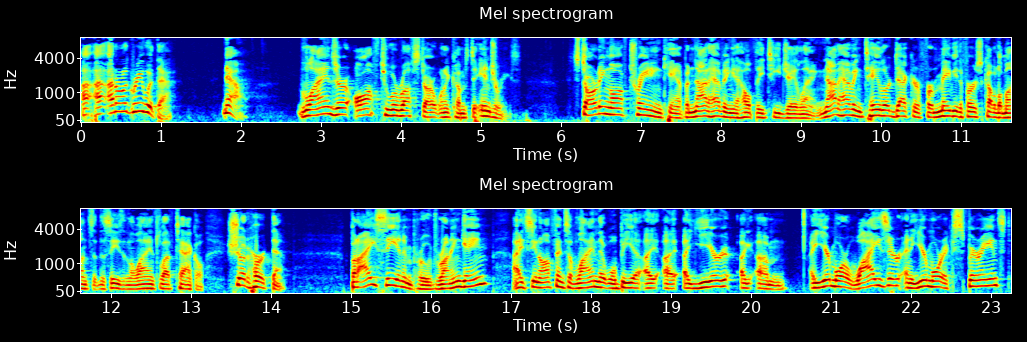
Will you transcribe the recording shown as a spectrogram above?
I, I don't agree with that. Now, the Lions are off to a rough start when it comes to injuries starting off training camp and not having a healthy TJ Lang, not having Taylor Decker for maybe the first couple of months of the season, the Lions left tackle, should hurt them. But I see an improved running game. I see an offensive line that will be a, a, a year a, um, a year more wiser and a year more experienced.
